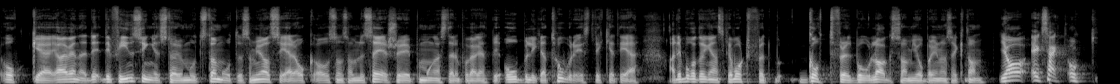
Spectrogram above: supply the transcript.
och eh, jag vet inte, det, det, finns ju inget större motstånd mot det som jag ser och, och som, som du säger så är det på många ställen på väg att bli obligatoriskt, vilket är, ja, det är både ganska bort för ett, gott för ett bolag som jobbar inom sektorn. Ja, exakt. Och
